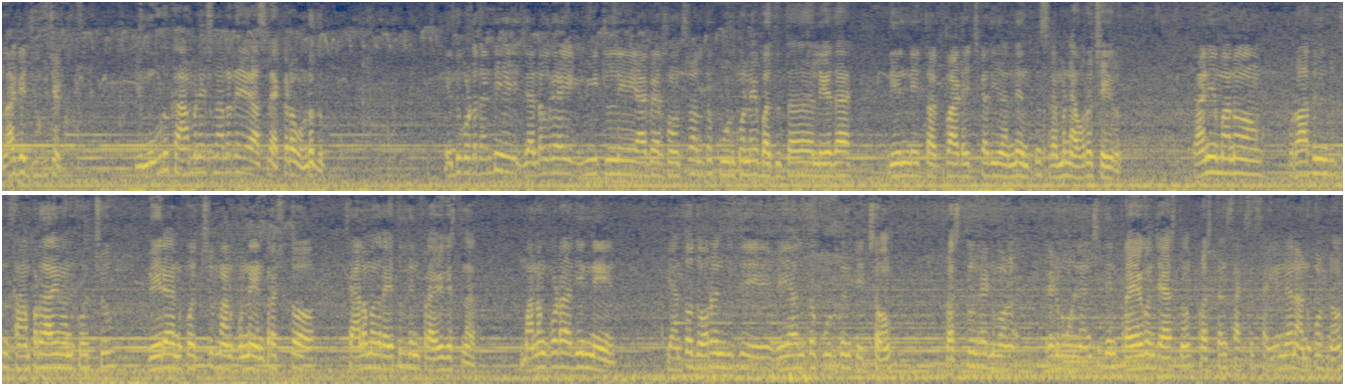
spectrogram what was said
అలాగే జుగు చెట్టు. ఈ మూడు కాంబినేషన్ అన్నది అసలు ఎక్కడ ఉండదు. ఎందుకు ఉంటుందంటే జనరల్గా వీటిని యాభై ఆరు సంవత్సరాలతో కూడుకునే బతుకుతా లేదా దీన్ని తప్పాడేచ్చు కదా ఇవన్నీ ఎందుకు శ్రమని ఎవరో చేయరు. కానీ మనం పురాతన నుంచి వచ్చిన సాంప్రదాయం అనుకోవచ్చు వేరే అనుకోవచ్చు మనకున్న ఇంట్రెస్ట్తో చాలా మంది రైతులు దీన్ని ప్రయోగిస్తున్నారు. మనం కూడా దీన్ని ఎంతో దూరం నుంచి వ్యయాలతో కూడుకుని తెచ్చాం. ప్రస్తుతం రెండు మూడు రెండు మూడు నుంచి దీన్ని ప్రయోగం చేస్తున్నాం. ప్రస్తుతానికి సక్సెస్ అయ్యిందని అనుకుంటున్నాం.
